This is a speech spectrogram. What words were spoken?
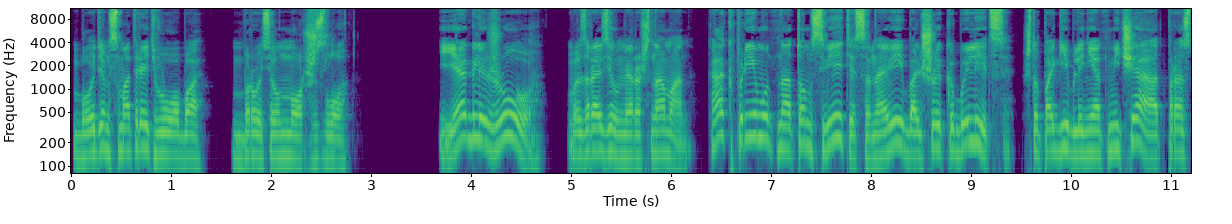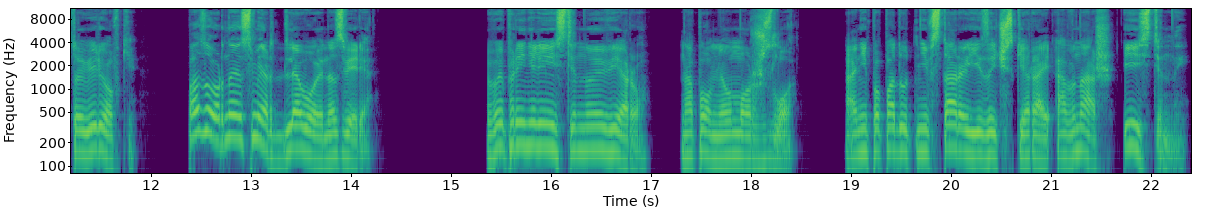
Будем смотреть в оба, бросил Морж зло. Я гляжу, возразил Мирошнаман. Как примут на том свете сыновей большой кобылицы, что погибли не от меча, а от простой веревки? Позорная смерть для воина-зверя. Вы приняли истинную веру, напомнил Морж зло. Они попадут не в старый языческий рай, а в наш, истинный.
